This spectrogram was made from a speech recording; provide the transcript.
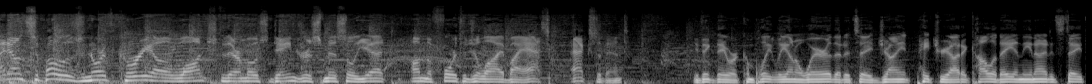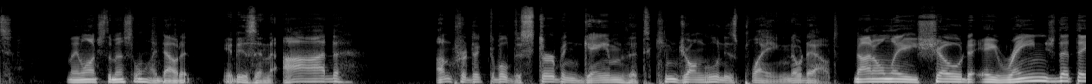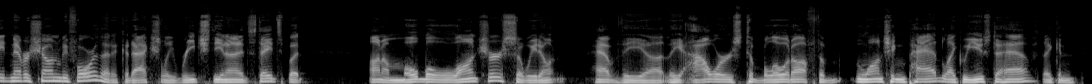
I don't suppose North Korea launched their most dangerous missile yet on the 4th of July by accident. You think they were completely unaware that it's a giant patriotic holiday in the United States when they launched the missile? I doubt it. It is an odd, unpredictable, disturbing game that Kim Jong un is playing, no doubt. Not only showed a range that they'd never shown before, that it could actually reach the United States, but on a mobile launcher, so we don't have the uh, the hours to blow it off the launching pad like we used to have. They can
